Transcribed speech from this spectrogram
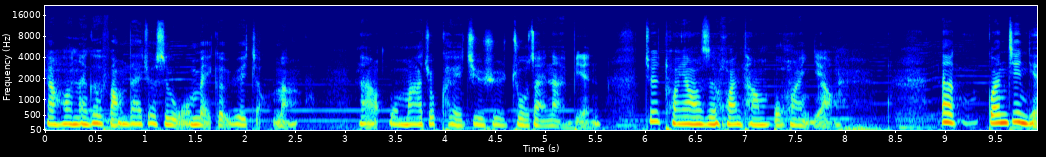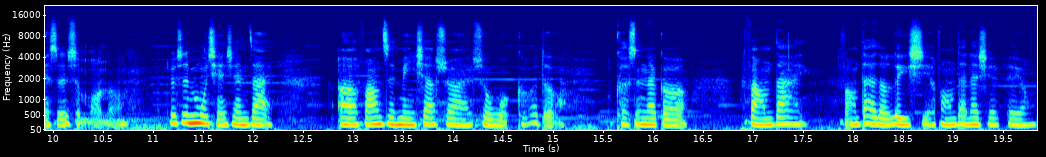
然后那个房贷就是我每个月缴纳，那我妈就可以继续住在那边，就是同样是换汤不换药。那关键点是什么呢？就是目前现在，呃，房子名下虽然是我哥的，可是那个房贷、房贷的利息、房贷那些费用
